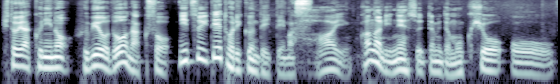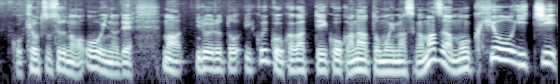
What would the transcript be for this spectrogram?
人や国の不平等をなくそうについて取り組んでいっています。はい、かなりねそういった意味では目標を共通するのが多いのでまあいろいろと一個一個伺っていこうかなと思いますがまずは目標1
